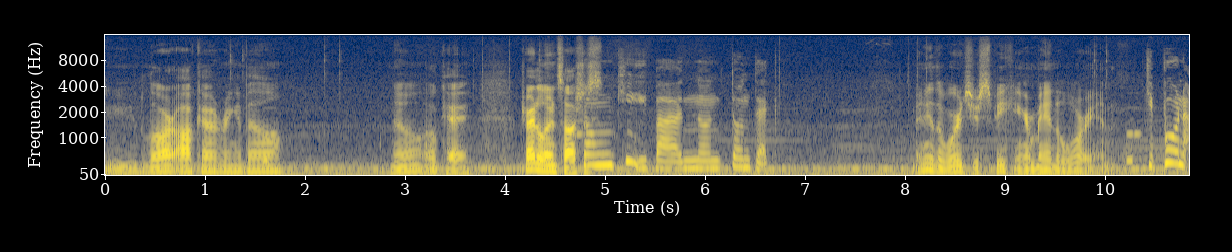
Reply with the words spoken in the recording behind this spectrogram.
Do Lar Aka ring a bell? No? Okay. Try to learn Sasha's... Tonki ba non tontek. Many of the words you're speaking are Mandalorian. Kipuna.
